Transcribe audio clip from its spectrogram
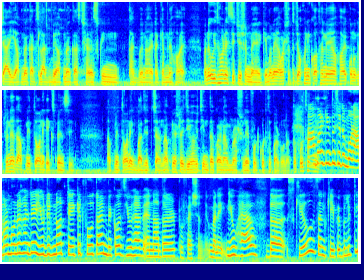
চাই আপনার কাজ লাগবে আপনার কাজ ছাড়া স্ক্রিন থাকবে না এটা কেমনে হয়? মানে ওই ধরনের সিচুয়েশন নাই আর কি মানে আমার সাথে যখনই কথা নিয়ে হয় কোনো কিছু নিয়ে আপনি তো অনেক এক্সপেন্সিভ আপনি তো অনেক বাজেট চান। আপনি আসলে যেভাবে চিন্তা করেন আমরা আসলে এফোর্ড করতে পারব না। তো প্রথমে আমার কিন্তু সেটা মনে আমার মনে হয় যে you did not take it full time because you have another profession মানে you have the skills and capability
